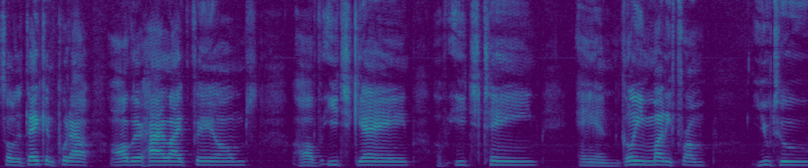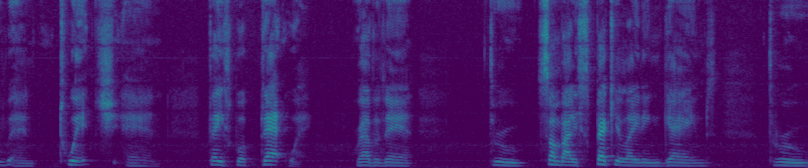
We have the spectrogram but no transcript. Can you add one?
so that they can put out all their highlight films of each game, of each team, and glean money from YouTube and Twitch and Facebook that way? rather than through somebody speculating games through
